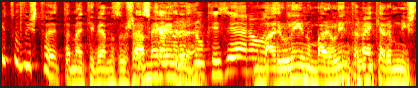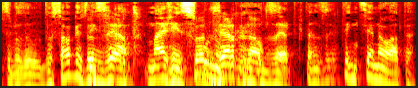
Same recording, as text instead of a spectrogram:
E tudo isto veio. Também tivemos o Jamé. câmaras não quiseram, O Mário assim. Lino, o Mário Lino também, que era ministro do, do Sócrates, Do disse, deserto. "Não, mais em Do sul, deserto, não." no deserto. Portanto, tem que ser na OTA.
